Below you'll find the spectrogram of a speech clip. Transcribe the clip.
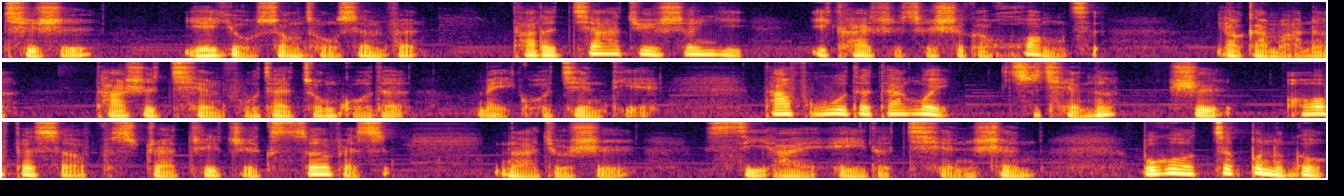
其实也有双重身份，他的家具生意一开始只是个幌子，要干嘛呢？他是潜伏在中国的美国间谍，他服务的单位之前呢？是 Office of Strategic Service，那就是 CIA 的前身。不过，这不能够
